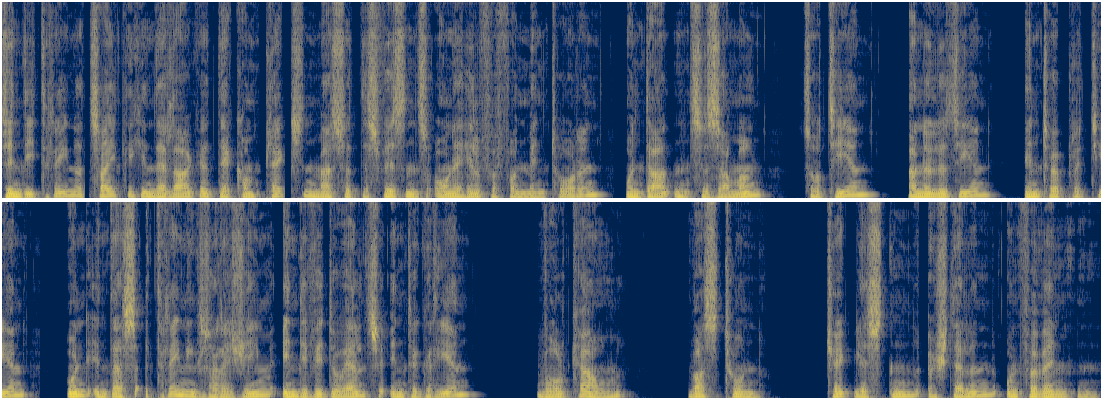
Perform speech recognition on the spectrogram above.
sind die Trainer zeitlich in der Lage, der komplexen Masse des Wissens ohne Hilfe von Mentoren und Daten zu sammeln, sortieren, analysieren, interpretieren und in das Trainingsregime individuell zu integrieren? Wohl kaum. Was tun? Checklisten erstellen und verwenden.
